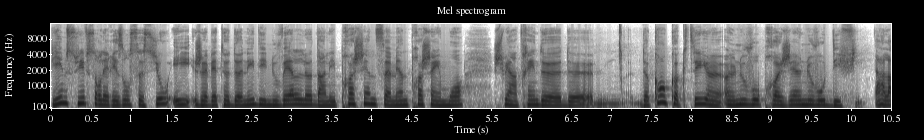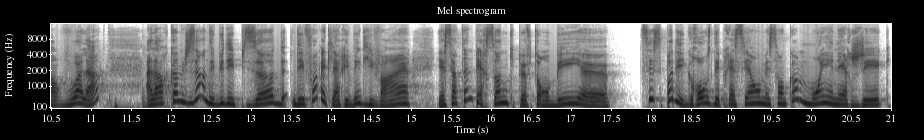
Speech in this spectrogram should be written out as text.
viens me suivre sur les réseaux sociaux et je vais te donner des nouvelles dans les prochaines semaines, prochains mois. Je suis en train de, concocter un, un, nouveau projet, un nouveau défi. Alors, voilà. Alors, comme je disais en début d'épisode, des fois, avec l'arrivée de l'hiver, il y a certaines personnes qui peuvent tomber... Euh, c'est pas des grosses dépressions, mais sont comme moins énergiques.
